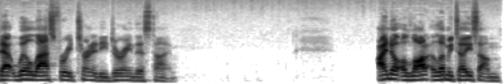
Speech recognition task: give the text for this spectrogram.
that will last for eternity during this time? I know a lot, let me tell you something.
